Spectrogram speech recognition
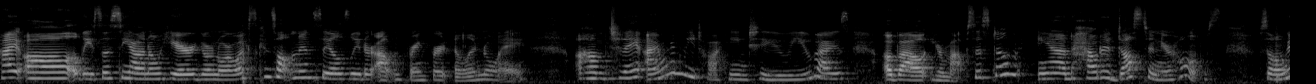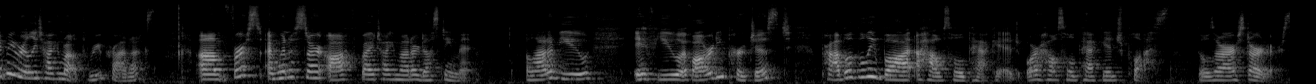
Hi all, Elysa Siano here, your Norwex consultant and sales leader out in Frankfort, Illinois. Um, today I'm going to be talking to you guys about your mop system and how to dust in your homes. So I'm going to be really talking about three products. Um, first, I'm going to start off by talking about our dusting mitt. A lot of you, if you have already purchased, probably bought a household package or household package plus. Those are our starters.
